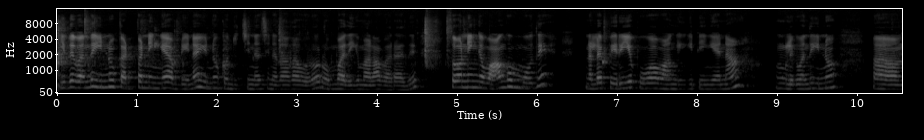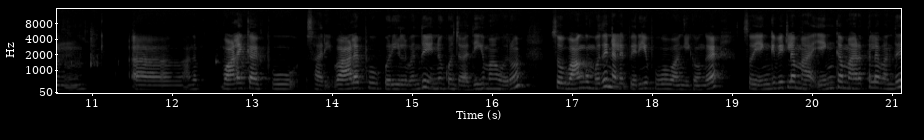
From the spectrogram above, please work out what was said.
இது வந்து இன்னும் கட் பண்ணிங்க அப்படின்னா இன்னும் கொஞ்சம் சின்ன சின்னதாக தான் வரும். ரொம்ப அதிகமாகலாம் வராது. ஸோ நீங்கள் வாங்கும்போது நல்ல பெரிய பூவாக வாங்கிக்கிட்டீங்கன்னா உங்களுக்கு வந்து இன்னும் வாழைக்காய் பூ சாரி வாழைப்பூ பொரியல் வந்து இன்னும் கொஞ்சம் அதிகமாக வரும். ஸோ வாங்கும்போது நல்ல பெரிய பூவாக வாங்கிக்கோங்க. ஸோ எங்கள் வீட்டில் ம எங்கள் மரத்தில் வந்து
